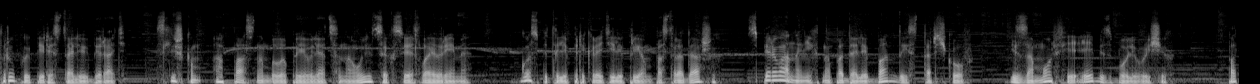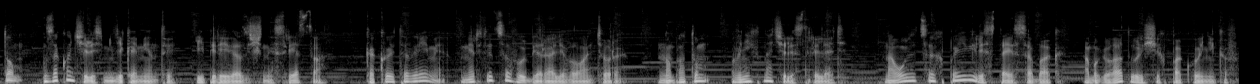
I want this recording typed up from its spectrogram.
Трупы перестали убирать. Слишком опасно было появляться на улицах в светлое время. Госпитали прекратили прием пострадавших. Сперва на них нападали банды из торчков, из-за морфия и обезболивающих. Потом закончились медикаменты и перевязочные средства. Какое-то время мертвецов убирали волонтеры, но потом в них начали стрелять. На улицах появились стаи собак, обгладывающих покойников.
